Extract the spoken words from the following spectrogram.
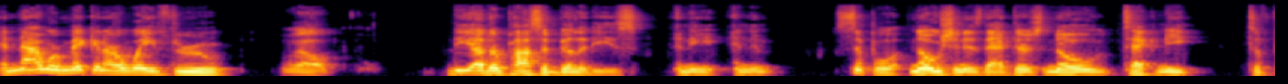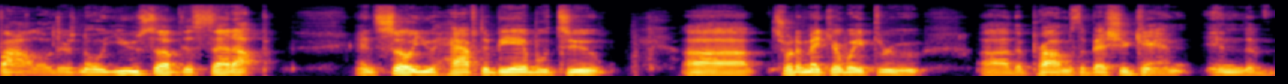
and now we're making our way through, well, the other possibilities. And the, and the simple notion is that there's no technique to follow. There's no use of the setup. And so you have to be able to uh, sort of make your way through uh, the problems the best you can. In the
